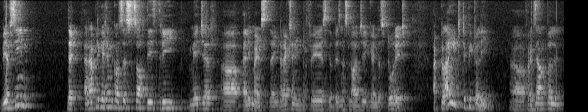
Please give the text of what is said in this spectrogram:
we have seen that an application consists of these three major uh, elements, the interaction interface, the business logic and the storage. A client typically uh, for example,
